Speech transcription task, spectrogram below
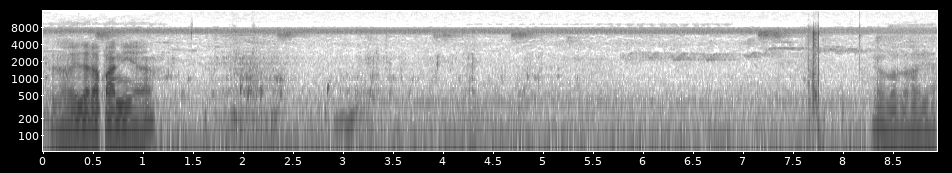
तर हय जरा पाणी या. बघा या.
